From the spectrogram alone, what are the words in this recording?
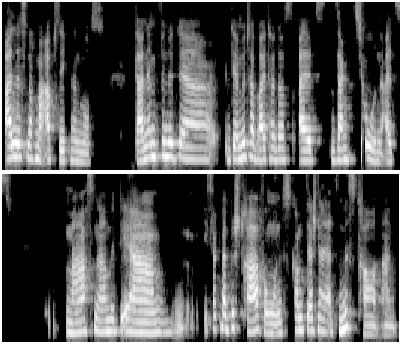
alles nochmal absegnen muss, dann empfindet der, der Mitarbeiter das als Sanktion, als Maßnahme der, ich sag mal, Bestrafung und es kommt sehr schnell als Misstrauen an.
